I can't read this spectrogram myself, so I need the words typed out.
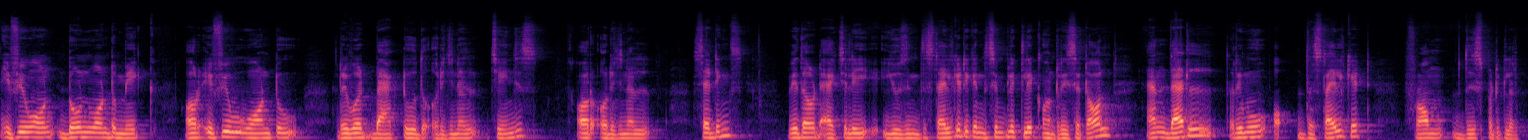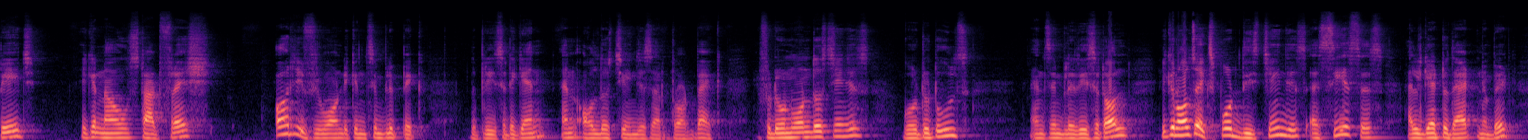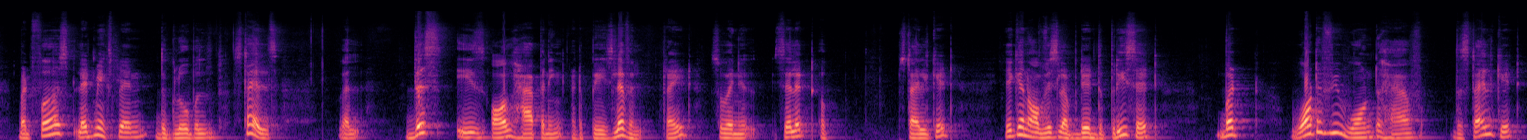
if you want, don't want to make or if you want to revert back to the original changes or original settings without actually using the style kit, you can simply click on reset all and that'll remove the style kit from this particular page. You can now start fresh or if you want you can simply pick the preset again and all those changes are brought back. If you don't want those changes go to tools and simply reset all. You can also export these changes as css i'll get to that in a bit. But first let me explain the global styles. Well this is all happening at a page level right so when you select a style kit you can obviously update the preset but what if you want to have the style kit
